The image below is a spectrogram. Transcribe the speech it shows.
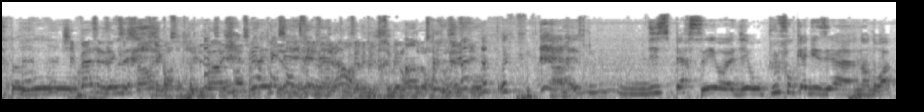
Pourquoi vous Je sais pas, c'est les accessoires. Très concentré. Les accessoires, ça Vous avez de très belles rondeurs. Dispersés, on va dire, ou plus focalisés à un endroit.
